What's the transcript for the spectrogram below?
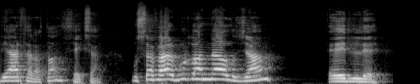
Diğer taraftan 80. Bu sefer buradan ne alacağım? 50.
